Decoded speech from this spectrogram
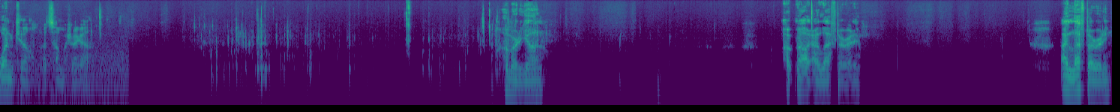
One kill. That's how much I got. I'm already gone. Oh, I left already. I left already.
